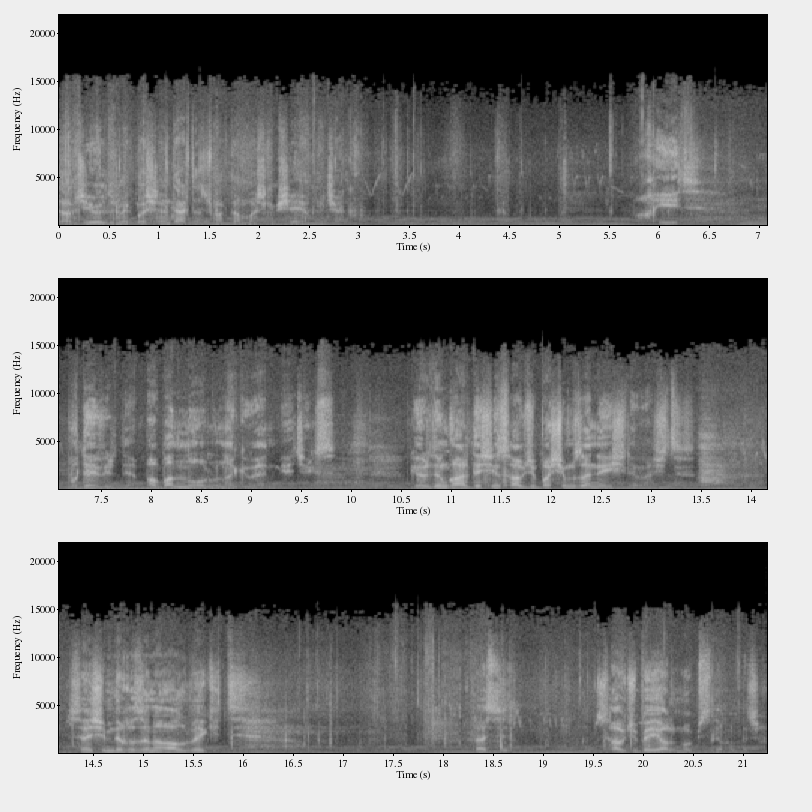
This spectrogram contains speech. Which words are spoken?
Savcıyı öldürmek başına dert açmaktan başka bir şey yapmayacak. Bak yiğit. Bu devirde babanın oğluna güvenmeyeceksin. Gördün kardeşin savcı başımıza ne işler açtı. Sen şimdi kızını al ve git. Tahsin, savcı beyi alın o bizle kalacak.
